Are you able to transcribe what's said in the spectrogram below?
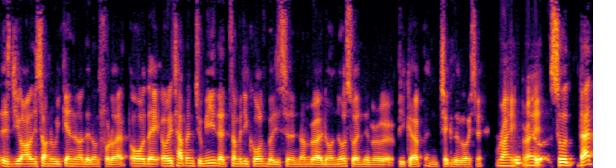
SDR is on the weekend and they don't follow up. Or they or it happened to me that somebody called, but it's a number I don't know, so I never pick up and check the voicemail. Right, right. So, that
